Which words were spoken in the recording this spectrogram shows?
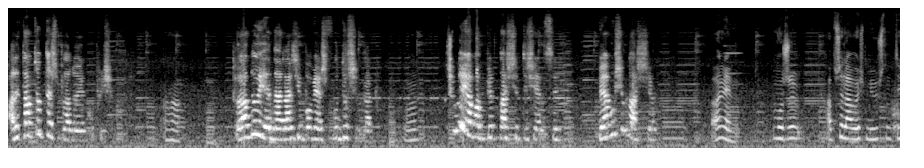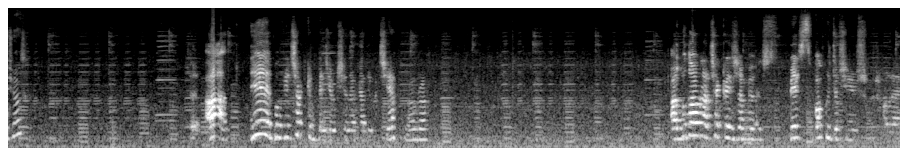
Ale tamtą też planuję kupić. Aha. Planuję na razie, bo wiesz, funduszy brak. No. Czemu ja mam 15 tysięcy? Miałem 18. A nie wiem. Może... A przelałeś mi już ten tysiąc? A, nie, bo wieczorkiem będziemy się nagadywać, nie? Dobra. Albo dobra, czekaj, żeby mieć spokój, to ci już ale.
